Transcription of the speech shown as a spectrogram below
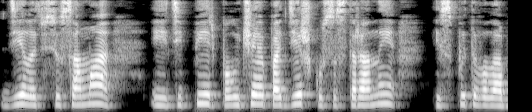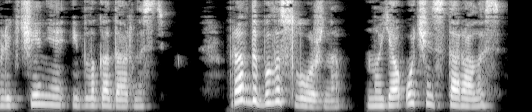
делать все сама, и теперь, получая поддержку со стороны, испытывала облегчение и благодарность. Правда, было сложно, но я очень старалась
